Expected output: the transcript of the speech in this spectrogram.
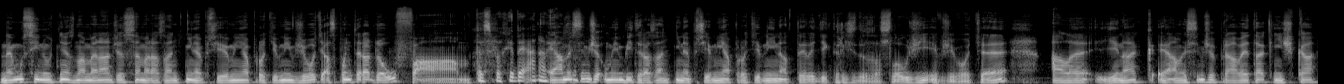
nemusí nutně znamenat, že jsem razantní, nepříjemný a protivný v životě. Aspoň teda doufám. Bez pochyby ano. Já myslím, že umím být razantní, nepříjemný a protivný na ty lidi, kteří si to zaslouží i v životě, ale jinak já myslím, že právě ta knížka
